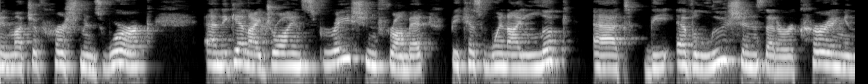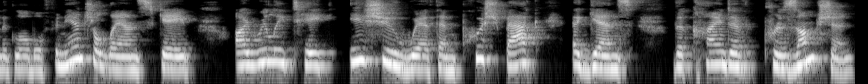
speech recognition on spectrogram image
in much of Hirschman's work. And again, I draw inspiration from it because when I look at the evolutions that are occurring in the global financial landscape, I really take issue with and push back against the kind of presumption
